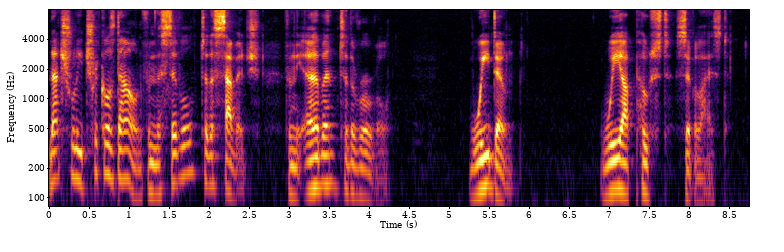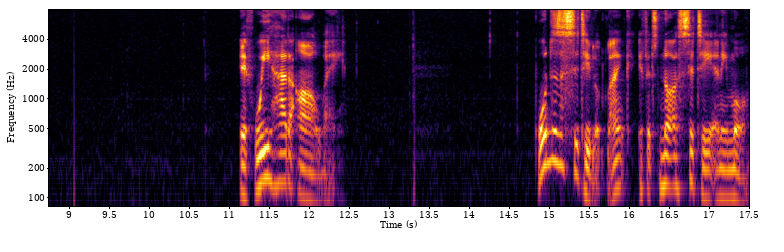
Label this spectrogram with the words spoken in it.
naturally trickles down from the civil to the savage, from the urban to the rural. We don't. We are post civilized. If we had our way. What does a city look like if it's not a city anymore?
